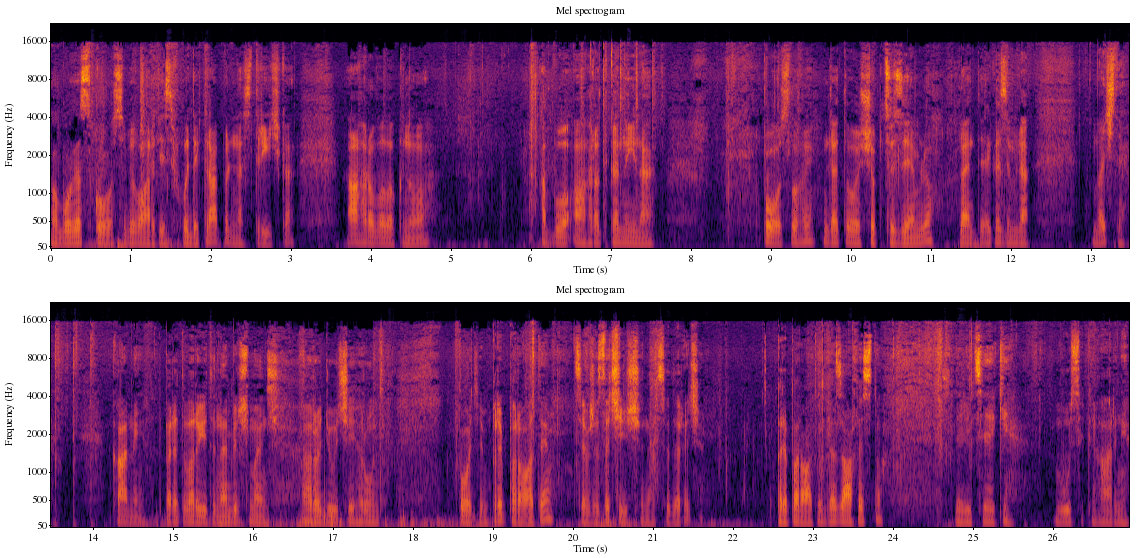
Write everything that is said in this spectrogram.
обов'язково собі вартість входить крапельна стрічка, агроволокно або агротканина. Послуги для того, щоб цю землю, гляньте, яка земля, бачите, камінь перетворити на більш-менш родючий ґрунт. Потім препарати, це вже зачищене все, до речі. Препарати для захисту. Дивіться, які вусики гарні.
